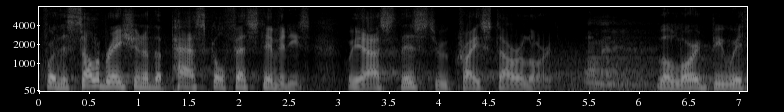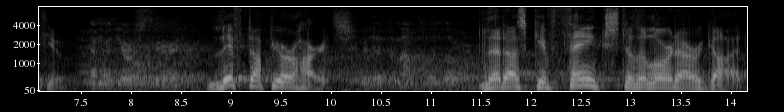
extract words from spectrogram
for the celebration of the paschal festivities. We ask this through Christ our Lord. Amen. The Lord be with you. And with your spirit. Lift up your hearts. We lift them up to the Lord. Let us give thanks to the Lord our God.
